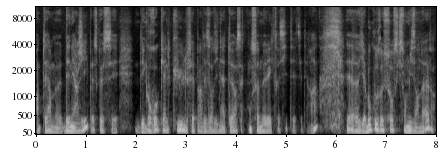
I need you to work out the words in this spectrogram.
en termes d'énergie, parce que c'est des gros calculs faits par des ordinateurs, ça consomme de l'électricité, etc. Euh, il y a beaucoup de ressources qui sont mises en œuvre,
